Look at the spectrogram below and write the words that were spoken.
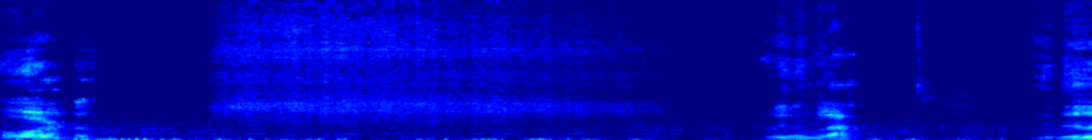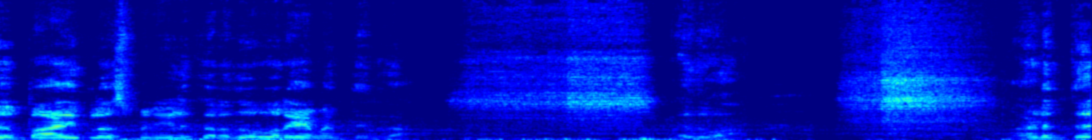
ஹோல்டு புரியுதுங்களா? இது பாதி க்ளோஸ் பண்ணி இழுக்கிறதும் ஒரே மெத்தட் தான். மெதுவா. அடுத்து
